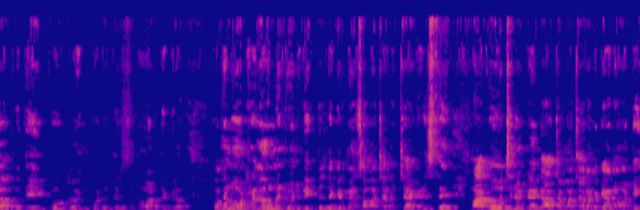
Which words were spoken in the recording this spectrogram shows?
లేకపోతే ఇంకొకటో ఇంకోటో తెలుస్తున్న వాళ్ళ దగ్గర ఒక నోటర్గా ఉన్నటువంటి వ్యక్తుల దగ్గర మేము సమాచారం సేకరిస్తే మాకు వచ్చినటువంటి ఆ సమాచారాన్ని కానివ్వండి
